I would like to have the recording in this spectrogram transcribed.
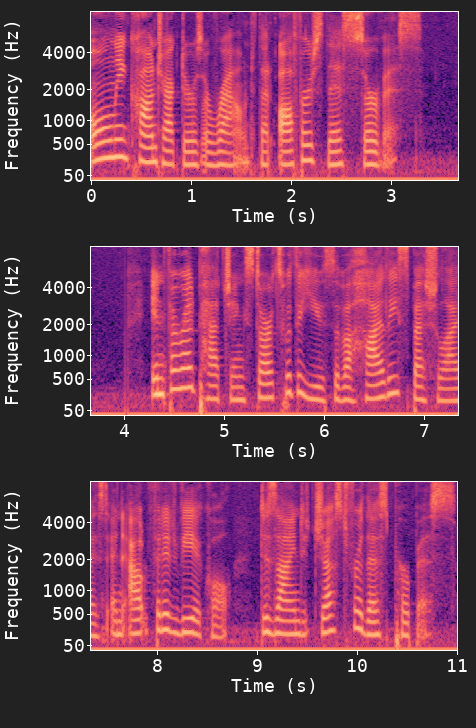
only contractors around that offers this service. Infrared patching starts with the use of a highly specialized and outfitted vehicle designed just for this purpose.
